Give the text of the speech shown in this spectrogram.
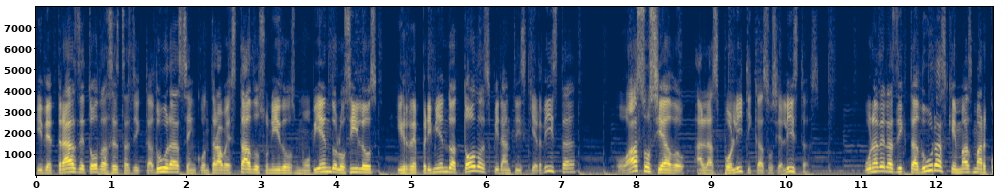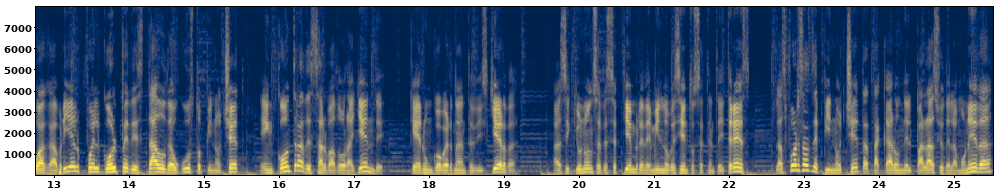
y detrás de todas estas dictaduras se encontraba Estados Unidos moviendo los hilos y reprimiendo a todo aspirante izquierdista o asociado a las políticas socialistas. Una de las dictaduras que más marcó a Gabriel fue el golpe de Estado de Augusto Pinochet en contra de Salvador Allende, que era un gobernante de izquierda. Así que un 11 de septiembre de 1973, las fuerzas de Pinochet atacaron el Palacio de la Moneda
